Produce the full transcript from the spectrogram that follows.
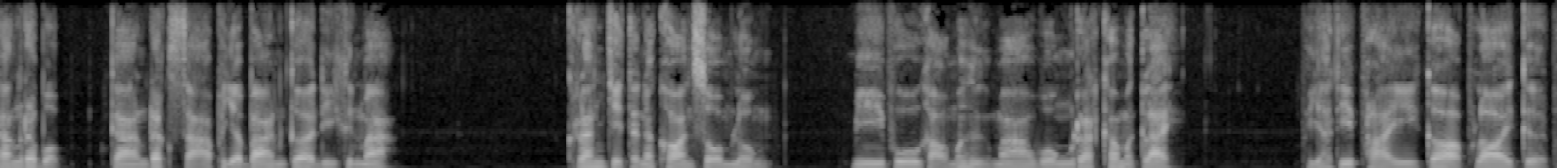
ทั้งระบบการรักษาพยาบาลก็ดีขึ้นมาก ครั้นจิตนครโทมลง มีภูเขามหึมาวงรัดเข้ามาใกล้ พยาธิภัยก็พลอยเกิดผ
